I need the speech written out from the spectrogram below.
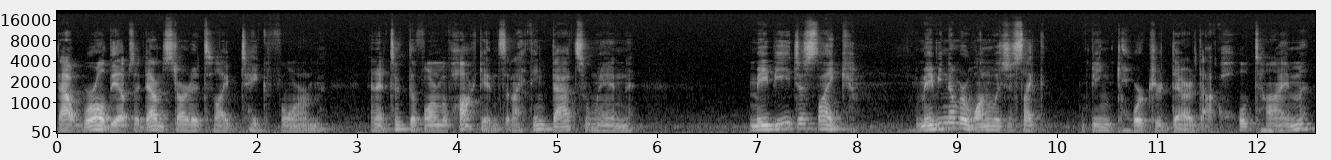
that world, the upside down, started to like take form, and it took the form of Hawkins, and I think that's when maybe just like maybe number one was just like being tortured there that whole time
